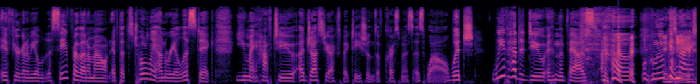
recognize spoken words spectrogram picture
if you're going to be able to save for that amount. If that's totally unrealistic, you might have to adjust your expectations of Christmas as well, which we've had to do in the past. Uh, Luke and I,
